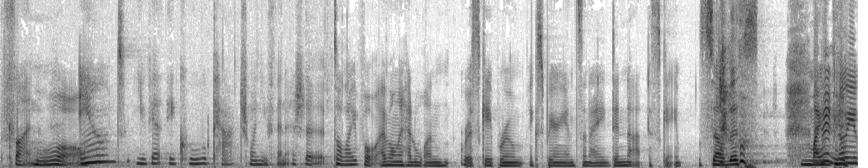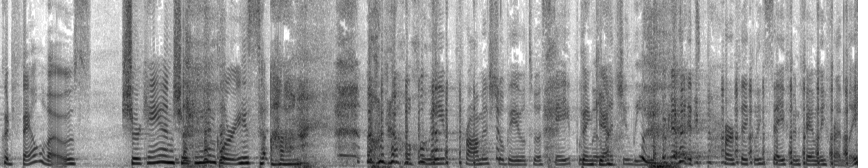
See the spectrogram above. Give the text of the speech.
fun. Cool. And you get a cool patch when you finish it. Delightful. I've only had one escape room experience and I did not escape. So this might I didn't be. know you could fail those. Sure can, sure can, Clarice. Um, oh no. We promise you'll be able to escape. We Thank will you. let you leave. It's perfectly safe and family friendly.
